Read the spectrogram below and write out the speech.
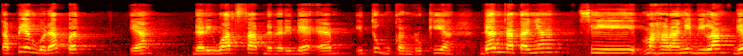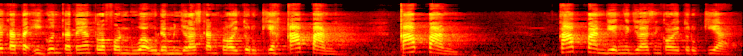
Tapi yang gue dapet ya dari WhatsApp dan dari DM itu bukan rukiah dan katanya si Maharani bilang dia kata Igun katanya telepon gua udah menjelaskan kalau itu rukiah kapan kapan kapan dia ngejelasin kalau itu rukiah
